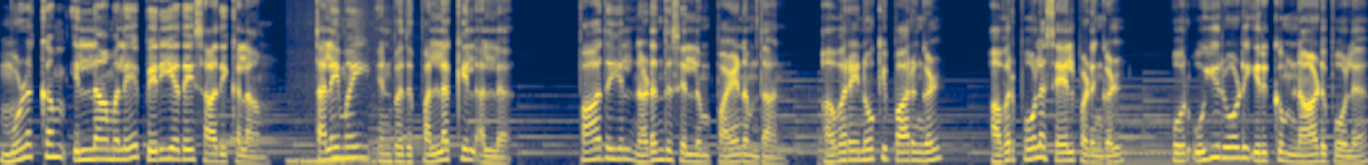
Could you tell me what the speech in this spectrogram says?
முழக்கம் இல்லாமலே பெரியதை சாதிக்கலாம். தலைமை என்பது பல்லக்கில் அல்ல பாதையில் நடந்து செல்லும் பயணம்தான். அவரை நோக்கி பாருங்கள் அவர் போல செயல்படுங்கள் ஓர் உயிரோடு இருக்கும் நாடு போல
